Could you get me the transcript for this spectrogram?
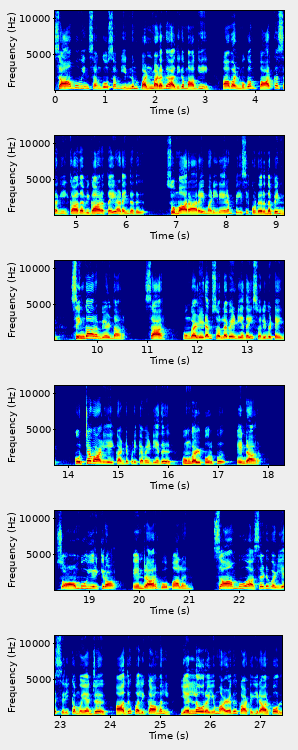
சாம்புவின் சங்கோசம் இன்னும் பன்மடங்கு அதிகமாகி அவன் முகம் பார்க்க சகிக்காத விகாரத்தை அடைந்தது. சுமார் அரை மணி நேரம் பேசிக்கொண்டிருந்த பின் சிங்காரம் எழுந்தார். சார் உங்களிடம் சொல்ல வேண்டியதை சொல்லிவிட்டேன். குற்றவாளியை கண்டுபிடிக்க வேண்டியது உங்கள் பொறுப்பு என்றார். சாம்பு இருக்கிறார் என்றார் கோபாலன். சாம்பு அசடு வழிய சிரிக்க முயன்று அது பலிக்காமல் எல்லோரையும் அழகு காட்டுகிறார் போல்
